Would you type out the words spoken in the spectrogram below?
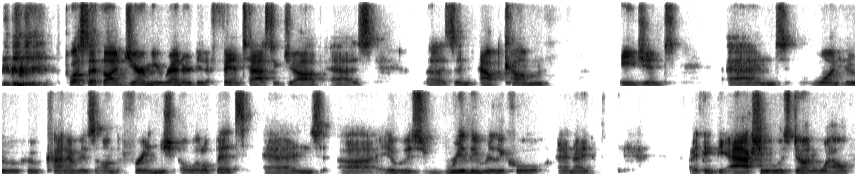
plus, I thought Jeremy Renner did a fantastic job as, as an outcome agent and one who who kind of is on the fringe a little bit, and uh, it was really really cool. And I I think the action was done well,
